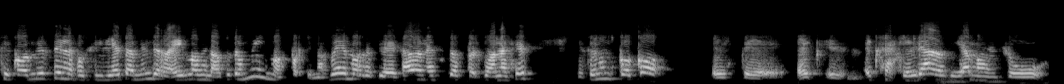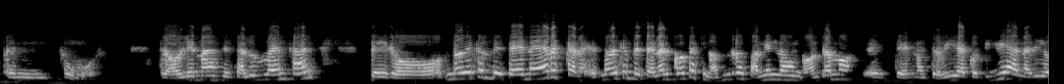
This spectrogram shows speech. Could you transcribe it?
se convierte en la posibilidad también de reírnos de nosotros mismos, porque nos vemos reflejados en estos personajes que son un poco este, exagerados, digamos, en, su, en sus problemas de salud mental, pero no dejan de tener no dejan de tener cosas que nosotros también nos encontramos este, en nuestra vida cotidiana, digo,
